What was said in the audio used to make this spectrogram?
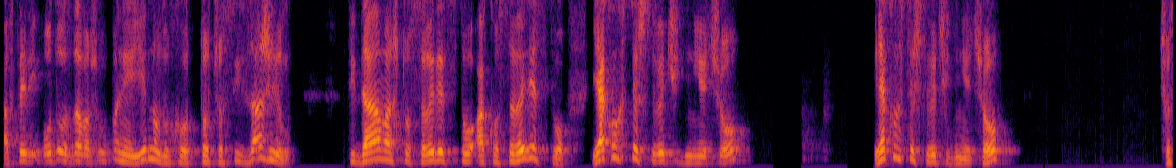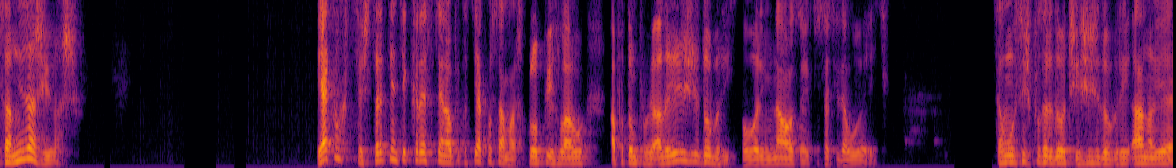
A vtedy odozdávaš úplne jednoducho to, čo si zažil. Ty dávaš to svedectvo ako svedectvo. Ako chceš svedčiť niečo, ako chceš svedčiť niečo, čo sám nezažívaš? Ako chceš, stretnete kresťana, opýtate, ako sa máš, klopí hlavu a potom povie, ale Ježiš je dobrý. Hovorím, naozaj, to sa ti dá uveriť. Sa musíš pozrieť do očí, Ježiš je dobrý? Áno, je,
